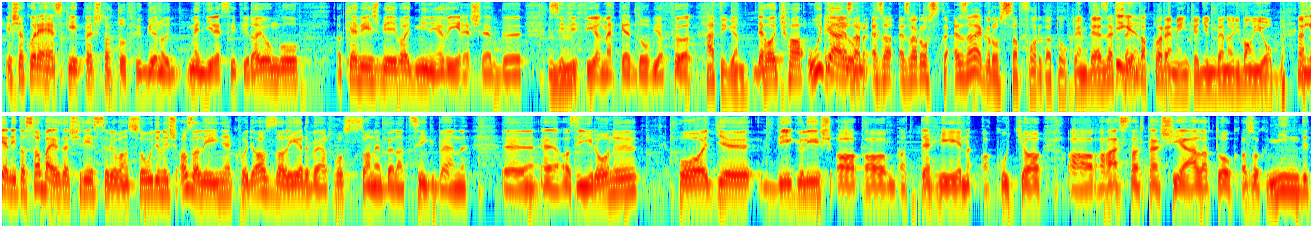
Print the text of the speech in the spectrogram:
és akkor ehhez képest attól függően, hogy mennyire szifi rajongó, a kevésbé vagy minél véresebb uh-huh. sci-fi filmeket dobja föl. Hát igen. De hogyha úgy igen, állunk... Ez a, ez, a, ez, a rossz, ez a legrosszabb forgatókönyv, de ezek igen. szerint akkor reménykedjünk benne, hogy van jobb. Igen, itt a szabályozási részéről van szó, ugyanis az a lényeg, hogy azzal érvel hosszan ebben a cikkben az írónő, hogy végül is a, a, a tehén, a kutya, a, a háztartási állatok, azok mind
